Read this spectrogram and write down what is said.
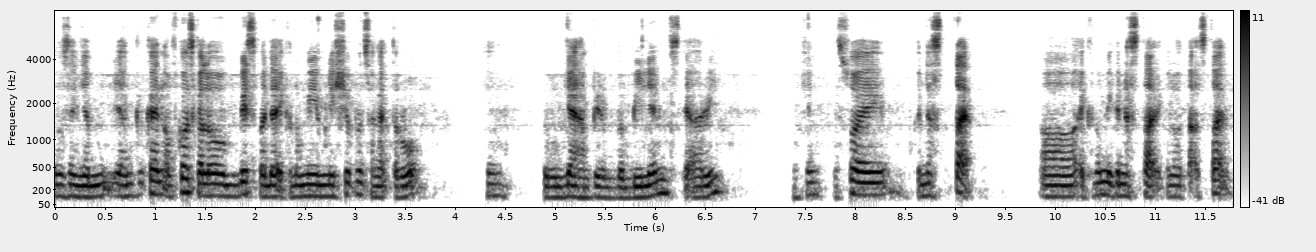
So saya jangkakan of course kalau base pada ekonomi Malaysia pun sangat teruk. Okay. Kerugian hampir berbilion setiap hari. Okay. That's why kena start. Uh, ekonomi kena start. Kalau tak start,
